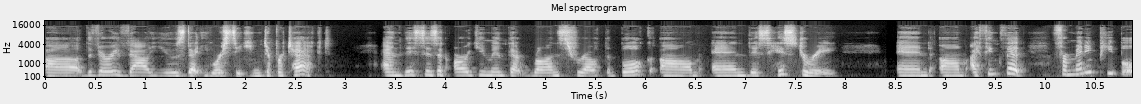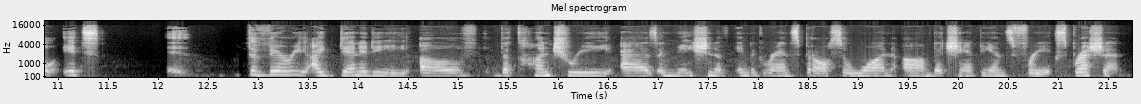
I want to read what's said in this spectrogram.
uh, the very values that you are seeking to protect. And this is an argument that runs throughout the book um, and this history and um, I think that for many people, it's the very identity of the country as a nation of immigrants, but also one um, that champions free expression,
